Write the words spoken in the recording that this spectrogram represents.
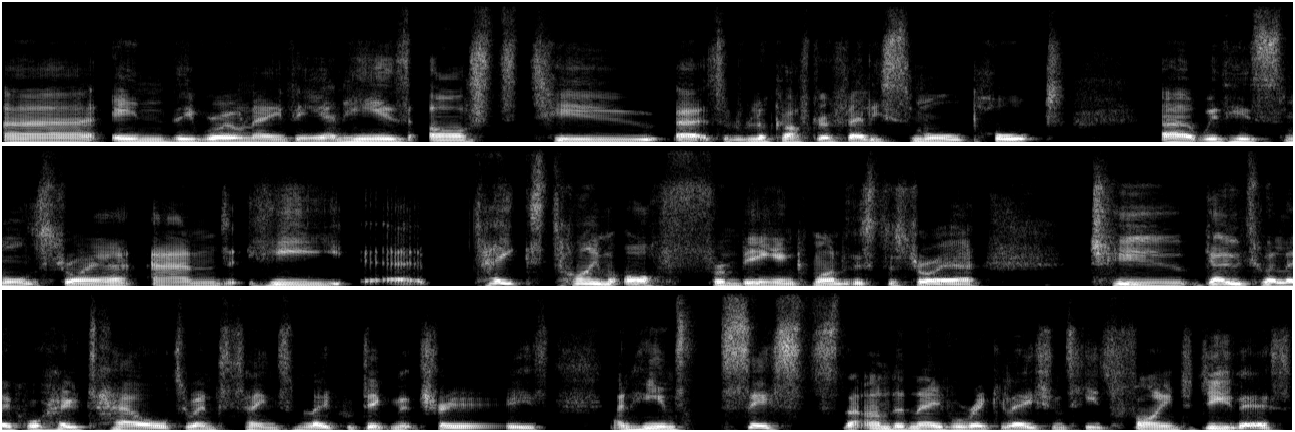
uh, in the Royal Navy, and he is asked to uh, sort of look after a fairly small port uh, with his small destroyer, and he uh, takes time off from being in command of this destroyer to go to a local hotel to entertain some local dignitaries. And he insists that under naval regulations, he's fine to do this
